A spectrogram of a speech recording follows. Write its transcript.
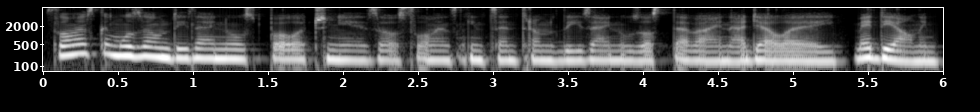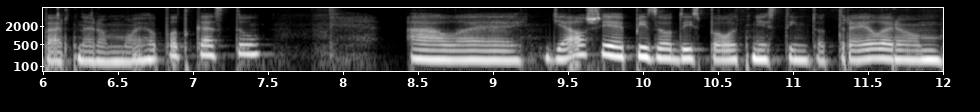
Slovenské múzeum dizajnu spoločne so Slovenským centrom dizajnu zostáva aj naďalej mediálnym partnerom môjho podcastu – ale ďalšie epizódy spoločne s týmto trailerom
